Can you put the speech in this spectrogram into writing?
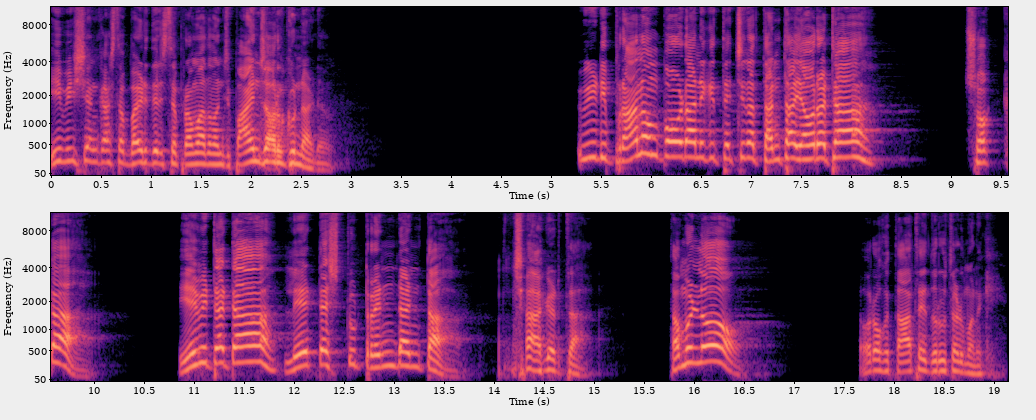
ఈ విషయం కాస్త బయట తెరిస్తే ప్రమాదం అని చెప్పి ఆయన జారుకున్నాడు. వీడి ప్రాణం పోవడానికి తెచ్చిన తంట ఎవరట? చొక్కా. ఏమిటట? లేటెస్ట్ ట్రెండ్ అంట. జాగ్రత్త. తమిళ్ళో ఎవరో ఒక తాతయ్య దొరుకుతాడు మనకి.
